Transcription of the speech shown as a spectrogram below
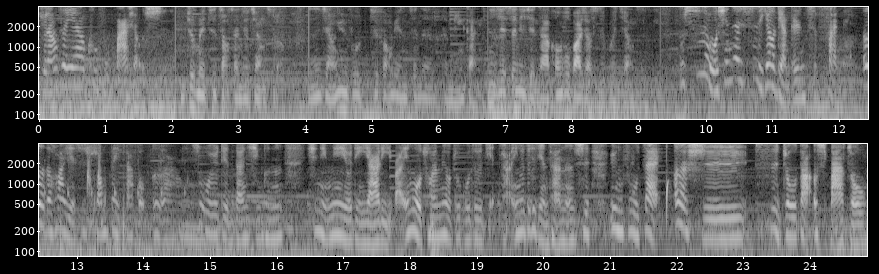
血糖测验要空腹八小时。你就每次早餐就这样子了。只能讲孕妇这方面真的很敏感。一些身体检查空腹八小时不会这样子。不是，我现在是要两个人吃饭哎，饿的话也是双倍 double 饿啊。可是我有点担心，可能心里面有点压力吧，因为我从来没有做过这个检查。因为这个检查呢是孕妇在二十四周到二十八周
